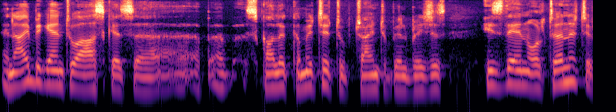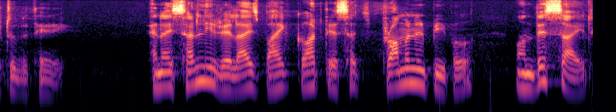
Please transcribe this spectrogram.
And I began to ask, as a, a, a scholar committed to trying to build bridges, is there an alternative to the theory? And I suddenly realized, by God, there's such prominent people on this side.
